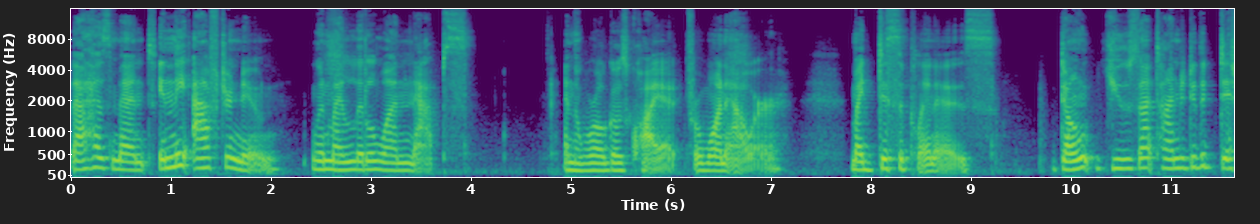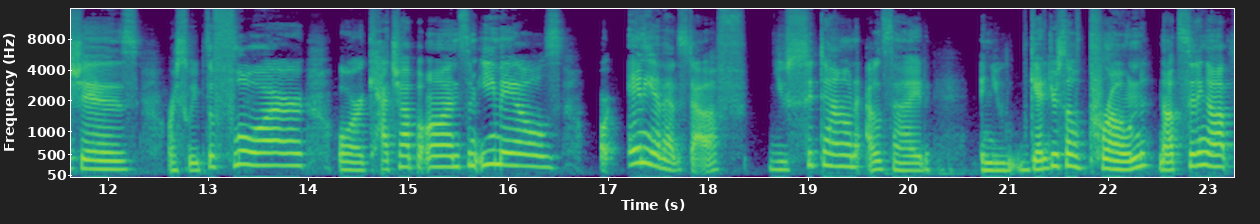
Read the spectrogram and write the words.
That has meant in the afternoon when my little one naps and the world goes quiet for one hour, my discipline is don't use that time to do the dishes or sweep the floor or catch up on some emails or any of that stuff. You sit down outside and you get yourself prone, not sitting up.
